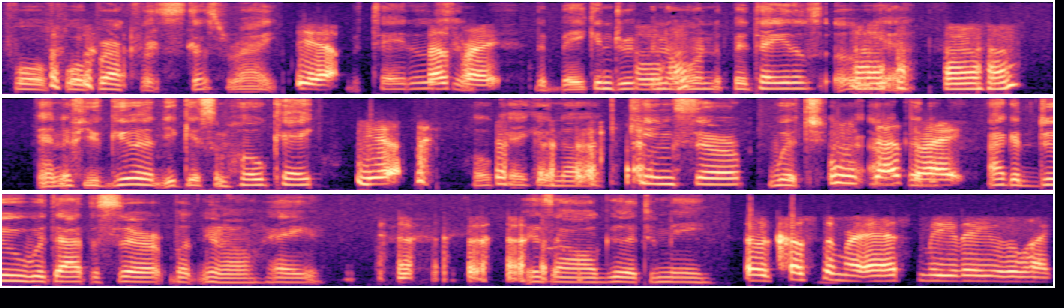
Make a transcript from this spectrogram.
for for breakfast. That's right. Yeah, Potatoes. that's right. The bacon dripping Mhm. on the potatoes. Oh yeah. Mhm. And if you're good, you get some hoe cake. Yeah, Hoe cake and uh, king syrup, which I- I Mm, that's could- right. I could do without the syrup, but you know, hey, it's all good to me. A customer asked me. They were like,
